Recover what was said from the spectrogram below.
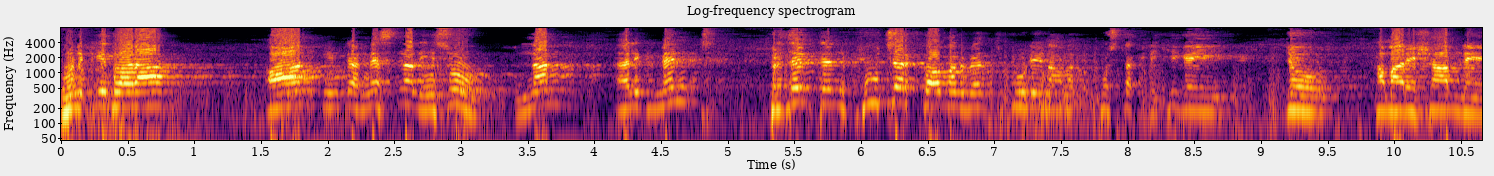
उनके द्वारा international issue non alignment present and future commonwealth today नामक पुस्तक लिखी गई, जो हमारे सामने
